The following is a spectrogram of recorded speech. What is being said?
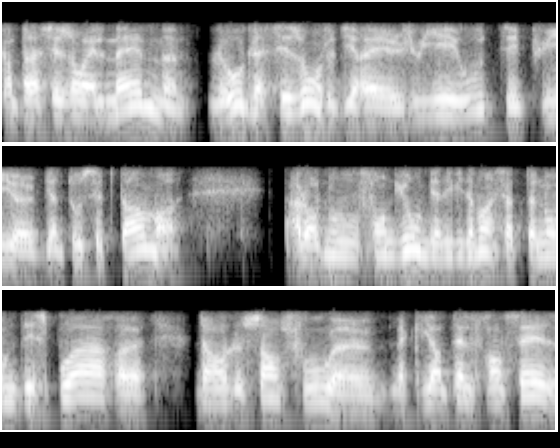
Quant à la saison elle-même, le haut de la saison, je dirais juillet, août et puis bientôt septembre. Alors nous fondions bien évidemment un certain nombre d'espoirs dans le sens où euh, la clientèle française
